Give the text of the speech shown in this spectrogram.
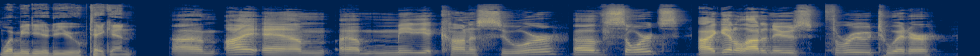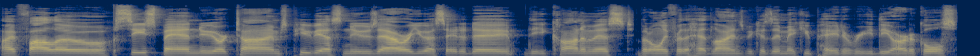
What media do you take in? Um, I am a media connoisseur of sorts. I get a lot of news through Twitter. I follow C SPAN, New York Times, PBS NewsHour, USA Today, The Economist, but only for the headlines because they make you pay to read the articles.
